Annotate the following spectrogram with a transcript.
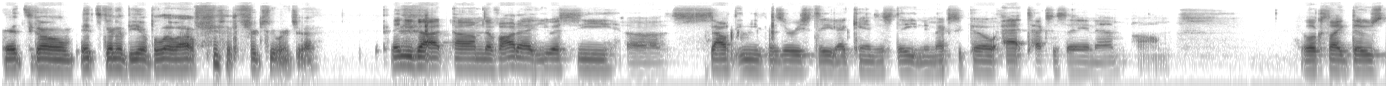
it's going it's gonna be a blowout for Georgia. Then you got um, Nevada at USC, uh, Southeast Missouri State at Kansas State, New Mexico at Texas A and M. Um, it looks like those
